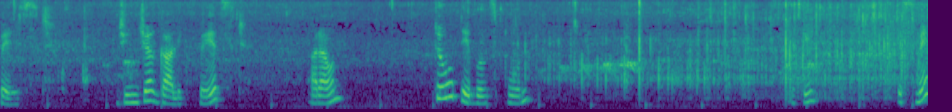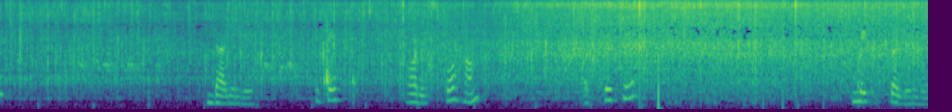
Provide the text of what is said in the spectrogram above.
paste ginger garlic paste around two tablespoon okay इसमें डालेंगे, ठीक है? और इसको हम अच्छे से मिक्स कर लेंगे।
